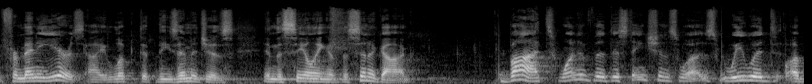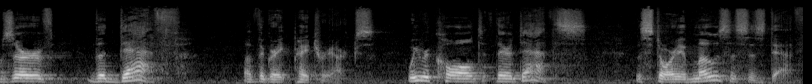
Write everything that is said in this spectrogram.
for many years, I looked at these images in the ceiling of the synagogue. But one of the distinctions was we would observe the death of the great patriarchs. We recalled their deaths, the story of Moses' death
